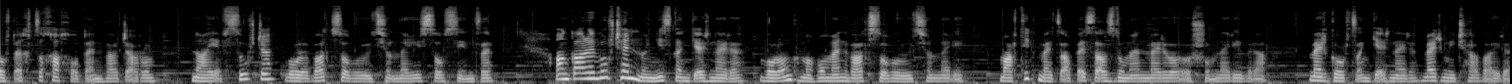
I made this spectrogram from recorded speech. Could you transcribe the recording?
որտեղ ծխախոտ են վաճառում։ Նաև սուրճը, որը ված սովորությունների սոսինձ է։ Անկարևոր չեն նույնիսկ ընկերները, որոնք մղում են ված սովորությունների Մարդիկ մեծապես ազդում են մեր որոշումների վրա, մեր գործընկերները, մեր միջավայրը։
